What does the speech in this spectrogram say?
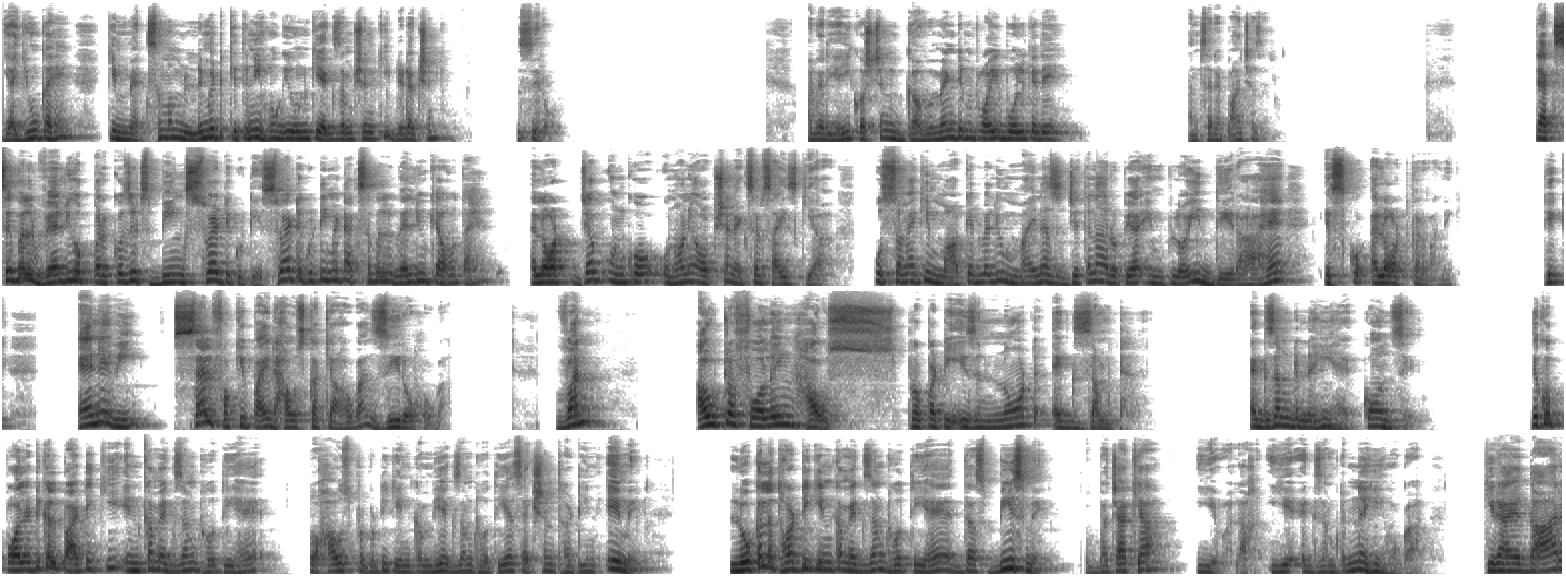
या यूँ कहें कि मैक्सिमम लिमिट कितनी होगी उनकी एग्जामेशन की डिडक्शन की? ज़ीरो अगर यही क्वेश्चन गवर्नमेंट एम्प्लॉय बोल के दे आंसर है पाँच हज़ार। Taxable value of perquisites being sweat equity sweat equity में टैक्सेबल वैल्यू क्या होता है? अलॉट जब उनको, उन्होंने ऑप्शन एक्सरसाइज किया उस समय की मार्केट वैल्यू माइनस जितना रुपया एम्प्लॉय दे रहा है, इसको अलॉट करवाने की। ठीक? एन सेल्फ ऑक्यूपाइड हाउस का क्या होगा? ज़ीरो होगा। One out of following house property is not exempt exempt नहीं है। कौन से? देखो पॉलिटिकल पार्टी की इनकम एग्जम्प्ट होती है तो हाउस प्रॉपर्टी की इनकम भी एग्जम्प्ट होती है सेक्शन थर्टीन ए में। लोकल अथॉरिटी की इनकम एग्जम्प्ट होती है दस बीस में तो बचा क्या? ये वाला, ये एग्जम्प्ट नहीं होगा। किराएदार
